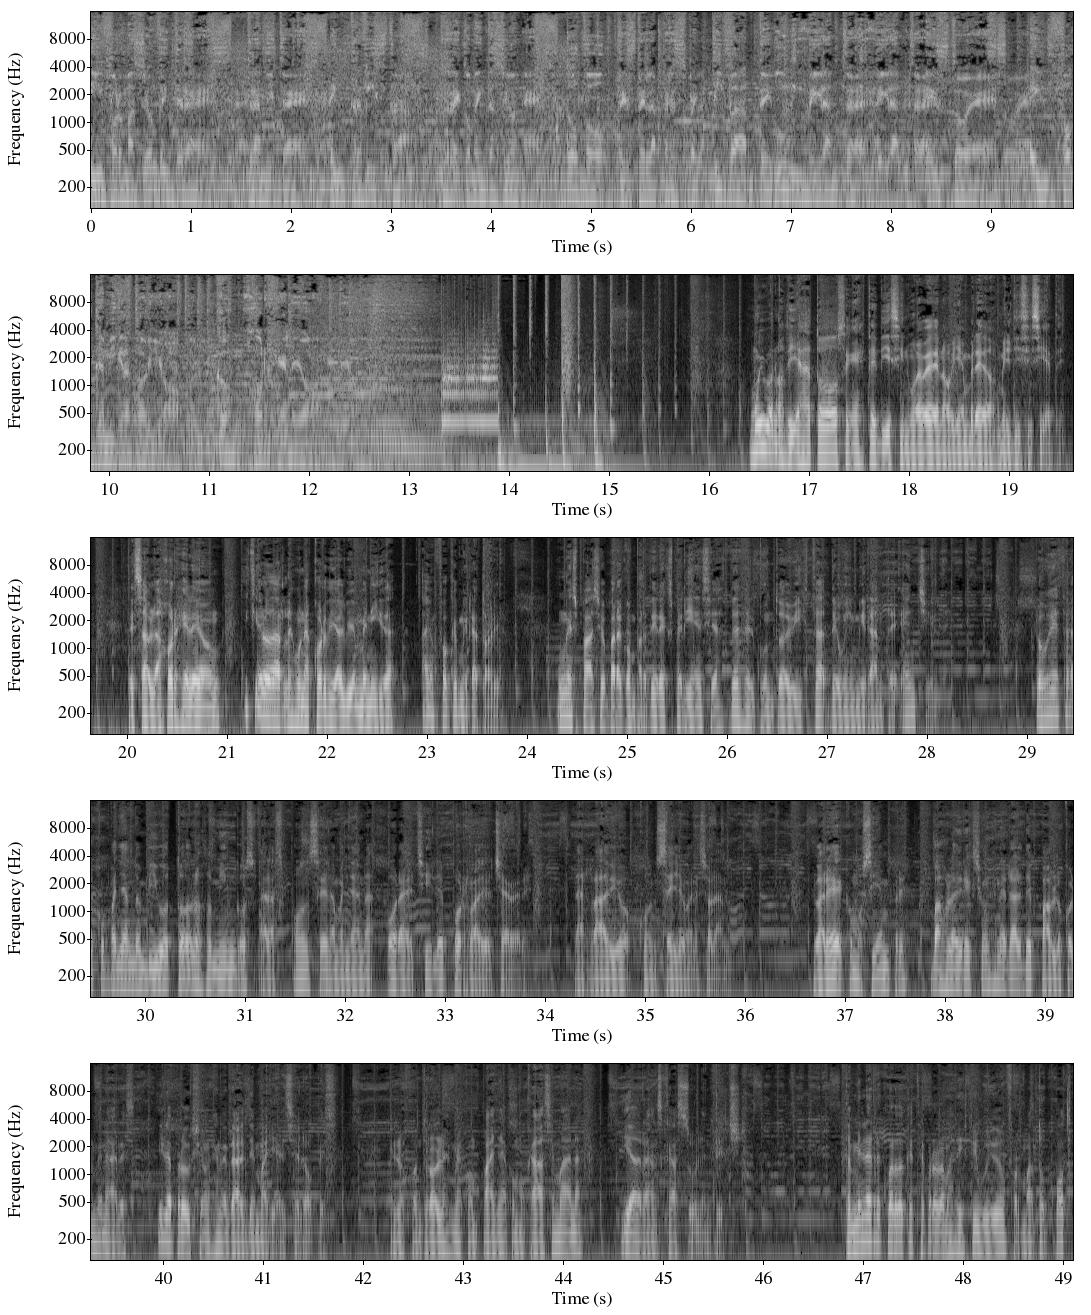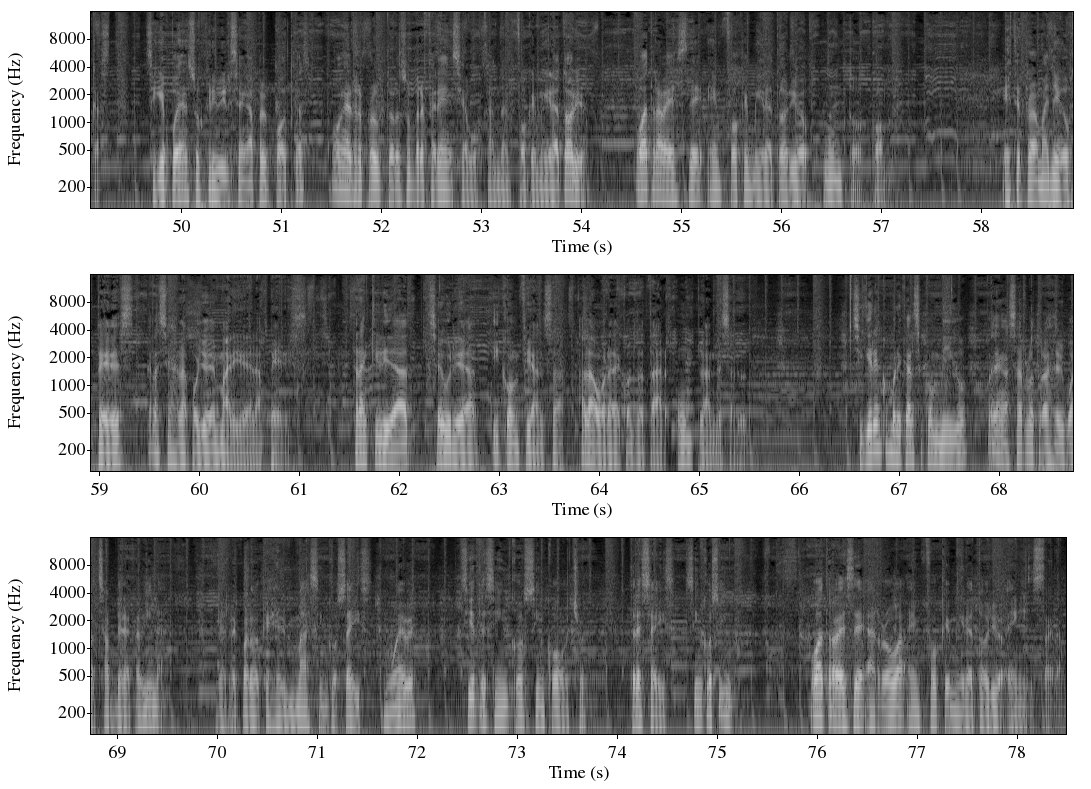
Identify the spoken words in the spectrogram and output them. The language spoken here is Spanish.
Información de interés, trámites, entrevistas, recomendaciones, todo desde la perspectiva de un inmigrante. inmigrante. Esto es Enfoque Migratorio con Jorge León. Muy buenos días a todos en este 19 de noviembre de 2017. Les habla Jorge León y quiero darles una cordial bienvenida a Enfoque Migratorio, un espacio para compartir experiencias desde el punto de vista de un inmigrante en Chile. Los voy a estar acompañando en vivo todos los domingos a las 11 de la mañana hora de Chile por Radio Chévere, la radio con venezolano. Lo haré, como siempre, bajo la dirección general de Pablo Colmenares y la producción general de María Elce López. En los controles me acompaña como cada semana Yadranska Zulentich. También les recuerdo que este programa es distribuido en formato podcast, así que pueden suscribirse en Apple Podcast o en el reproductor de su preferencia buscando Enfoque Migratorio o a través de enfoquemigratorio.com. Este programa llega a ustedes gracias al apoyo de María de la Pérez. Tranquilidad, seguridad y confianza a la hora de contratar un plan de salud. Si quieren comunicarse conmigo, pueden hacerlo a través del WhatsApp de la cabina. Les recuerdo que es el más 569 7558 3655 o a través de arroba enfoque migratorio en Instagram.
